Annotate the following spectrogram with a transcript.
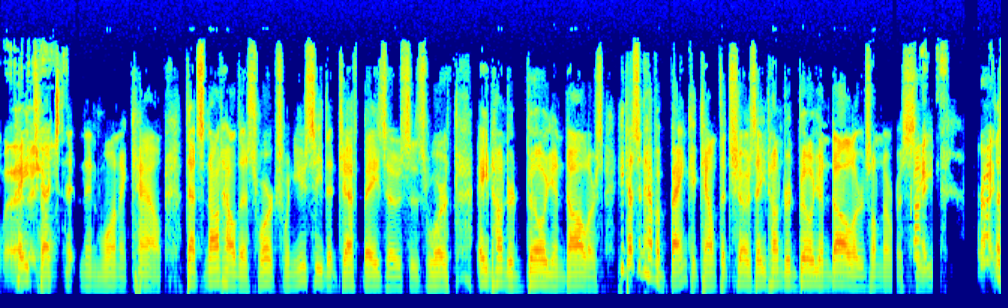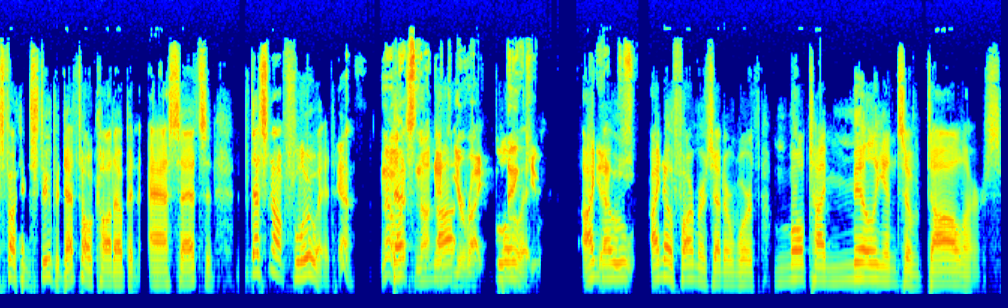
way paycheck sitting in one account. That's not how this works. When you see that Jeff Bezos is worth eight hundred billion dollars, he doesn't have a bank account that shows eight hundred billion dollars on the receipt. Right. That's fucking stupid. That's all caught up in assets, and that's not fluid. Yeah. No, that's that's, not. not you're right. Fluid. Thank you. I Yeah. know I know farmers that are worth multi millions of dollars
